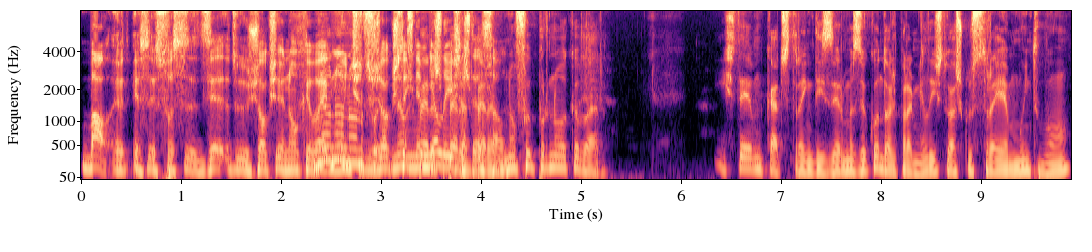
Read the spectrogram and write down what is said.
Bom, eu, eu, se fosse dizer dos jogos, eu não acabei não, não, muitos não, dos jogos que tenho na minha espera, lista. Espera, não foi por não acabar. Isto é um bocado estranho dizer, mas eu quando olho para a minha lista, eu acho que o Stray é muito bom.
